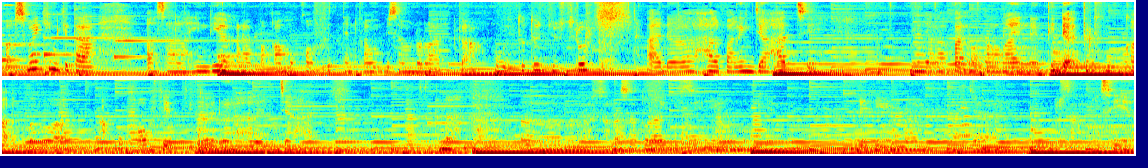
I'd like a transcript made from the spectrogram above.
Kalau semakin kita uh, salahin dia kenapa kamu covid dan kamu bisa menular ke aku itu tuh justru adalah hal paling jahat sih. Menyalahkan orang lain dan tidak terbuka bahwa aku covid itu adalah hal yang jahat. Nah uh, sama satu lagi sih sih ya.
